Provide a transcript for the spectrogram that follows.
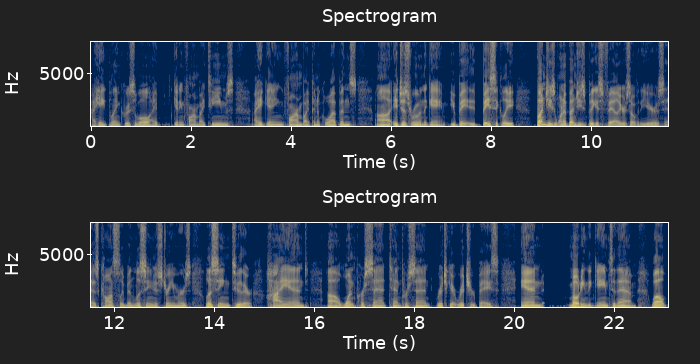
I hate playing Crucible. I hate getting farmed by teams. I hate getting farmed by pinnacle weapons. Uh, it just ruined the game. You ba- basically Bungie's one of Bungie's biggest failures over the years has constantly been listening to streamers, listening to their high end uh, ten percent, rich get richer base, and moding the game to them. Well,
